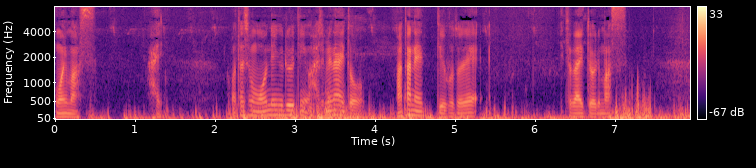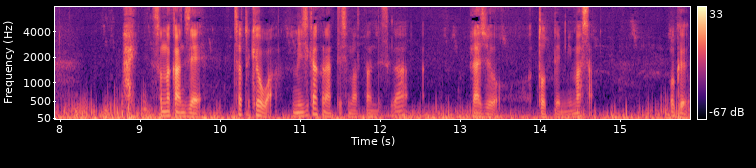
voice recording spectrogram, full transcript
思います。はい。私もモーニングルーティンを始めないとまたねっていうことでただいております。はい。そんな感じでちょっと今日は短くなってしまったんですがラジオを撮ってみました。僕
